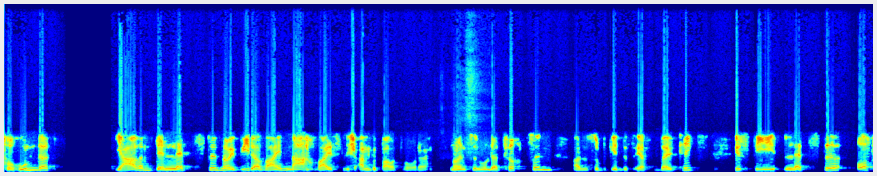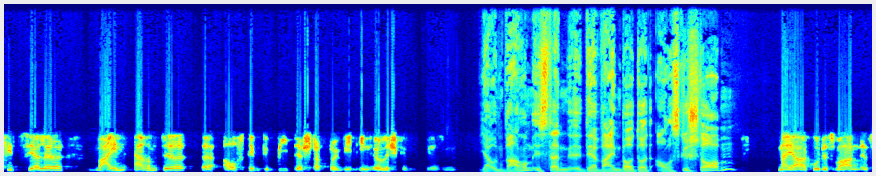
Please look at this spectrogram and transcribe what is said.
vor 100 Jahren der letzte Neuwieder Wein nachweislich angebaut wurde. 1914, also zu Beginn des Ersten Weltkriegs, ist die letzte offizielle Weinernte äh, auf dem Gebiet der Stadt Neuwied in Irlich gewesen. Ja, und warum ist dann äh, der Weinbau dort ausgestorben? Naja, gut, es waren, es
